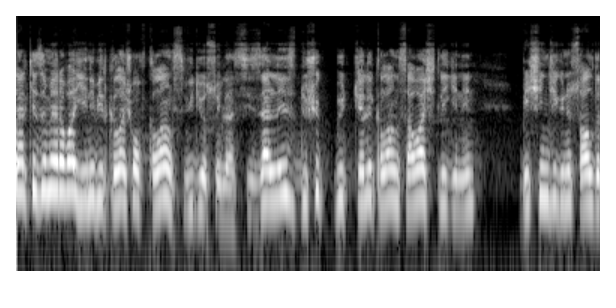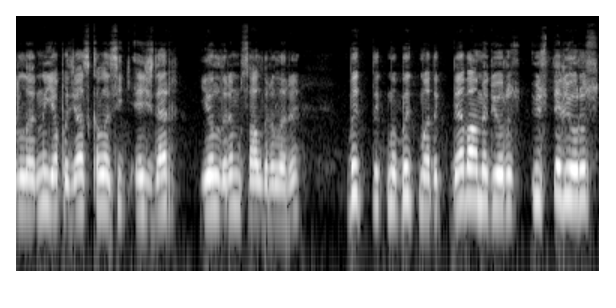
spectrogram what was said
herkese merhaba. Yeni bir Clash of Clans videosuyla sizlerleyiz. Düşük bütçeli Klan Savaş Ligi'nin 5. günü saldırılarını yapacağız. Klasik Ejder Yıldırım saldırıları. Bıktık mı bıkmadık devam ediyoruz. Üsteliyoruz.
